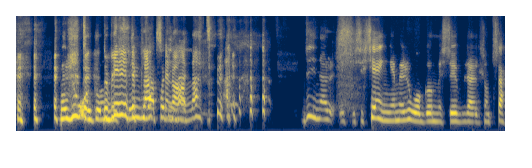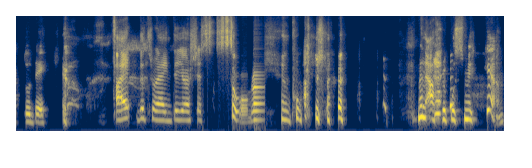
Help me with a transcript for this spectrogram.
Med då, då blir det inte plats för något annat. dina kängor med rågummisulor, liksom traktordäck. Nej, det tror jag inte gör sig så bra i en bokhylla. Men apropå smycken,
